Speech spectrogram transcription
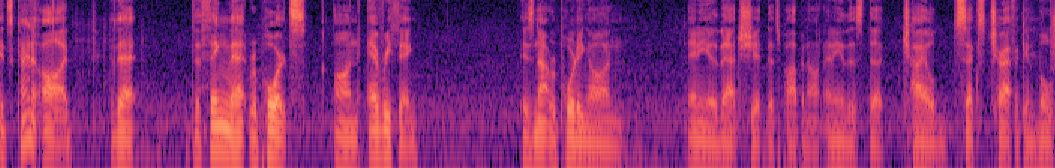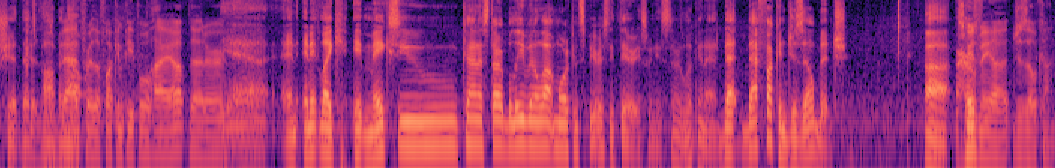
it's kind of odd that the thing that reports on everything is not reporting on any of that shit that's popping out. Any of this the child sex trafficking bullshit that's popping bad out. for the fucking people high up that are. Yeah, and and it like it makes you kind of start believing a lot more conspiracy theories when you start looking at that that fucking Giselle bitch. Uh, her- Excuse me, uh, Giselle Cunt.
